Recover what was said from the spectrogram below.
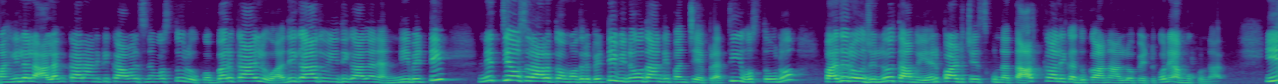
మహిళల అలంకారానికి కావలసిన వస్తువులు కొబ్బరికాయలు అది కాదు ఇది కాదు అని అన్నీ పెట్టి నిత్యావసరాలతో మొదలుపెట్టి వినోదాన్ని పంచే ప్రతి వస్తువును పది రోజుల్లో తాము ఏర్పాటు చేసుకున్న తాత్కాలిక దుకాణాల్లో పెట్టుకొని అమ్ముకున్నారు. ఈ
